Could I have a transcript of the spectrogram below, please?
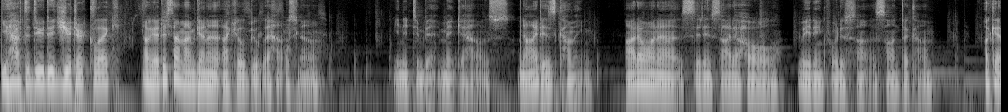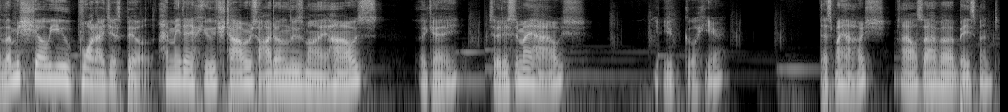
You have to do the jitter click. Okay, this time I'm gonna actually build a house now. We need to make a house. Night is coming. I don't want to sit inside a hole waiting for the sun, to come. Okay, let me show you what I just built. I made a huge tower so I don't lose my house. Okay, so this is my house. You go here. That's my house. I also have a basement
